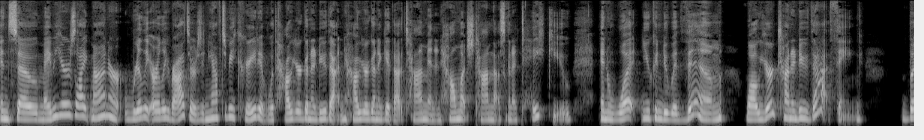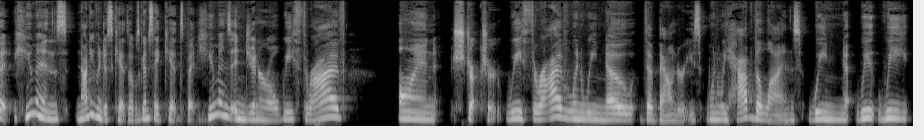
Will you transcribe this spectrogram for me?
And so maybe yours, like mine, are really early risers, and you have to be creative with how you're going to do that and how you're going to get that time in and how much time that's going to take you and what you can do with them while you're trying to do that thing. But humans, not even just kids, I was going to say kids, but humans in general, we thrive on structure. We thrive when we know the boundaries. When we have the lines, we know, we we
